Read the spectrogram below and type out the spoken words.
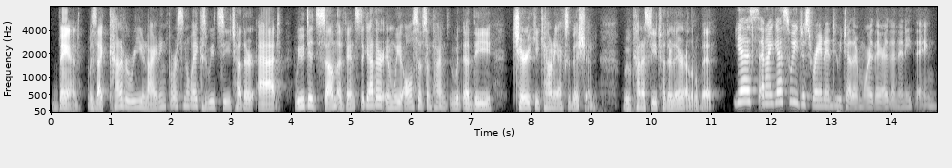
band was like kind of a reuniting for us in a way because we'd see each other at we did some events together and we also sometimes with uh, the cherokee county exhibition we would kind of see each other there a little bit Yes, and I guess we just ran into each other more there than anything.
